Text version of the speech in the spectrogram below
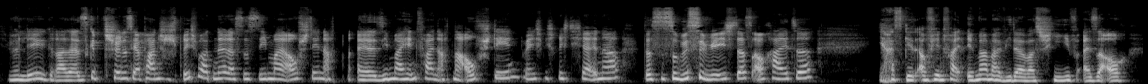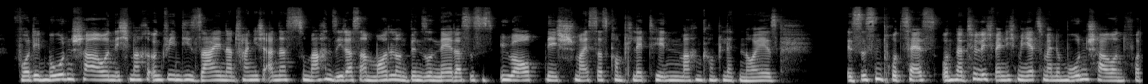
Ich überlege gerade. Es gibt ein schönes japanisches Sprichwort, ne? Das ist siebenmal aufstehen, acht, äh, siebenmal hinfallen, achtmal aufstehen, wenn ich mich richtig erinnere. Das ist so ein bisschen, wie ich das auch halte. Ja, es geht auf jeden Fall immer mal wieder was schief. Also auch vor den Moden schauen, ich mache irgendwie ein Design, dann fange ich an, das zu machen, sehe das am Model und bin so, nee, das ist es überhaupt nicht, schmeiß das komplett hin, mach ein komplett Neues. Es ist ein Prozess. Und natürlich, wenn ich mir jetzt meine Modenschau und vor,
